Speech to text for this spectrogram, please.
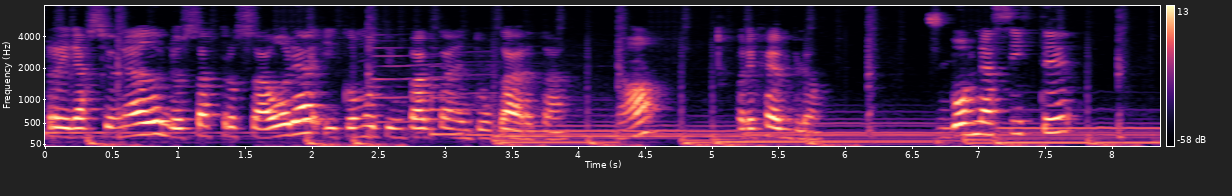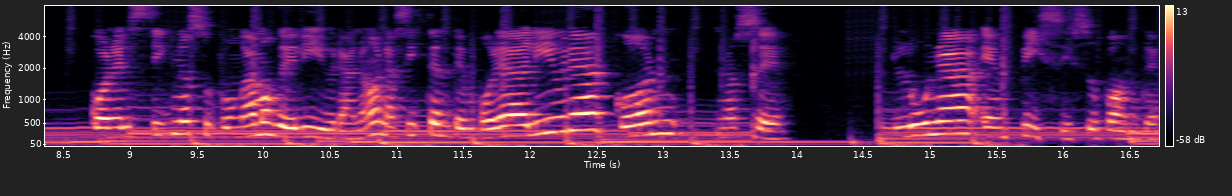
relacionados los astros ahora y cómo te impactan en tu carta, ¿no? Por ejemplo, vos naciste con el signo, supongamos, de Libra, ¿no? Naciste en temporada Libra con, no sé, luna en Pisces, suponte.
